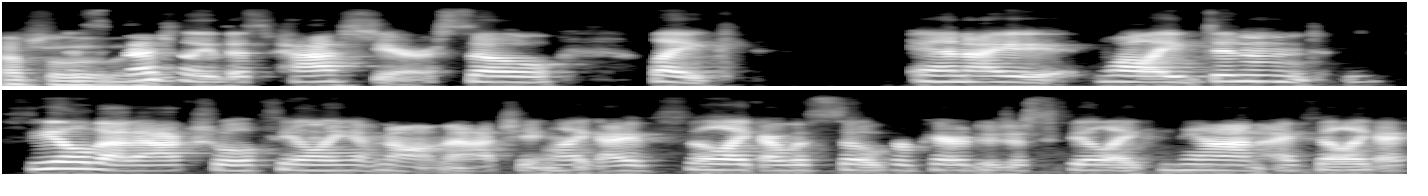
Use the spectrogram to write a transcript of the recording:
absolutely. Especially this past year. So like and I while I didn't feel that actual feeling of not matching. Like I feel like I was so prepared to just feel like, man, I feel like I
